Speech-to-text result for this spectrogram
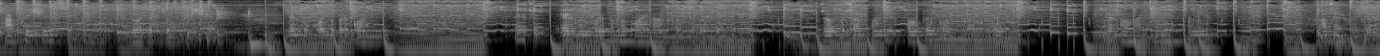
ছাব্বিশে সেপ্টেম্বর দু হাজার চব্বিশ। দেখো কত করে কয়েন দিচ্ছে। এরকম করে তোমরা কয়েন আর্ন করতে পারবে। যত চাপ মারবে ততই কয়েন দেখো আমার এখানে হাজার হয়ে যাবে।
